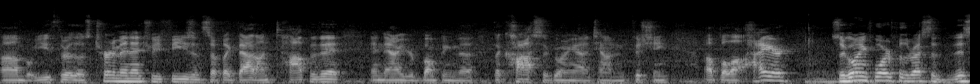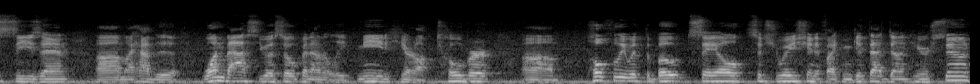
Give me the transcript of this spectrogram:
Um, but you throw those tournament entry fees and stuff like that on top of it, and now you're bumping the, the cost of going out of town and fishing up a lot higher. So going forward for the rest of this season, um, I have the WON Bass US Open out at Lake Mead here in October. Um, hopefully with the boat sale situation, if I can get that done here soon,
